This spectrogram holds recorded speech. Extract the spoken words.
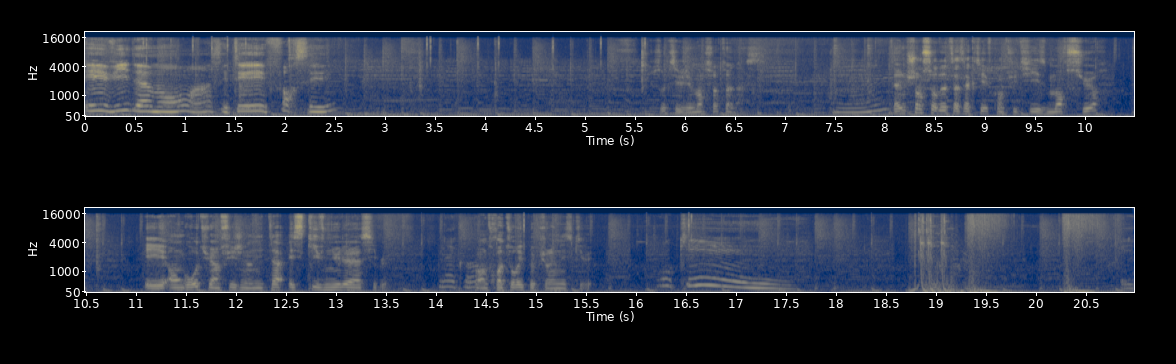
Évidemment, hein, c'était forcé. C'est que j'ai mort sur Tenace. Mhm. T'as une chance sur deux, ça s'active quand tu utilises morsure. Et en gros, tu infliges un état esquive nul à la cible. D'accord. Pendant 3 tours, il peut plus rien esquiver. Ok. Et il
